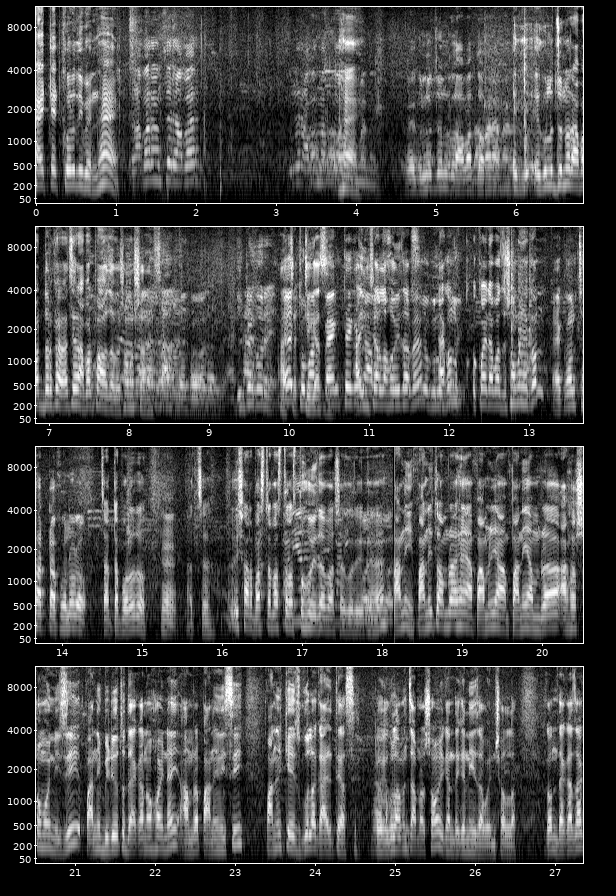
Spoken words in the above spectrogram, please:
টাইট টাইট করে দিবেন হ্যাঁ। রাবার আনছে রাবার। হ্যাঁ। এগুলোর জন্য লাভার দরকার। এগুলোর জন্য রাবার দরকার আছে রাবার পাওয়া যাবে সমস্যা নেই। দুইটা করে। আচ্ছা ঠিক আছে। ব্যাংক থেকে আর ইনশাল্লাহ হয়ে যাবে। এখন কয়টা বাজে সময় এখন? এখন চারটা পনেরো। চারটা পনেরো? হ্যাঁ। আচ্ছা ওই হয়ে যাবে আশা করি হ্যাঁ? পানি পানি তো আমরা হ্যাঁ পানি পানি আমরা আসার সময় নিছি। পানি ভিডিওতে দেখানো হয় নাই আমরা পানি নিছি। পানির কেসগুলো গাড়িতে আছে। তো এগুলো আমি জানার সময় এখান থেকে নিয়ে যাব ইনশাল্লাহ এখন দেখা যাক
